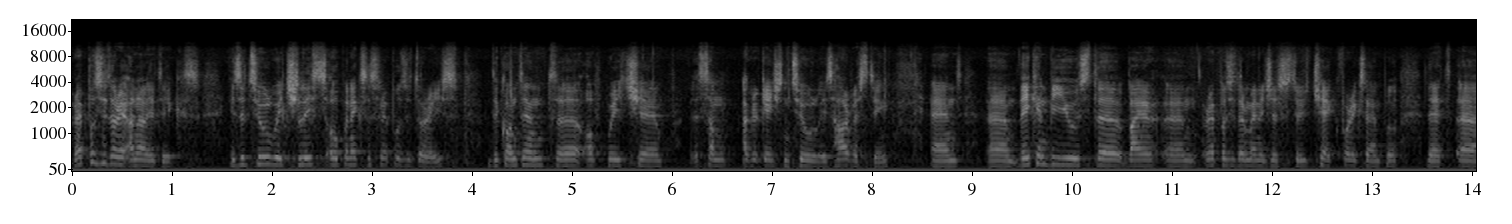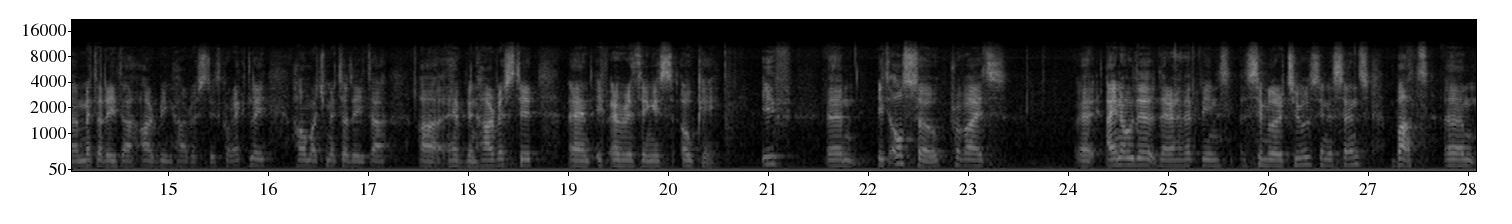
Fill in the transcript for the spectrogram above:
Repository Analytics is a tool which lists open access repositories, the content uh, of which uh, some aggregation tool is harvesting. And um, they can be used uh, by um, repository managers to check, for example, that uh, metadata are being harvested correctly, how much metadata uh, have been harvested, and if everything is okay. If um, it also provides uh, I know that there have been similar tools in a sense, but um,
